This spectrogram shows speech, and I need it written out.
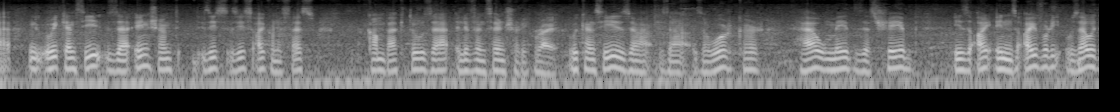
Uh, we can see the ancient. This this icon says, come back to the 11th century. Right. We can see the the, the worker how made the shape is in the ivory without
